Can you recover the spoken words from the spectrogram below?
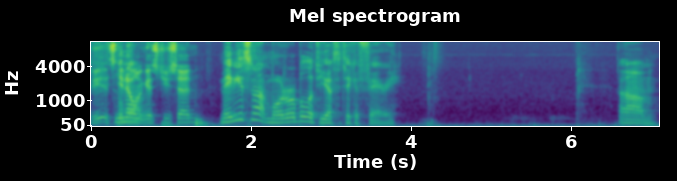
The- It's You the know- longest you said. Maybe it's not motorable if you have to take a ferry. Um,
